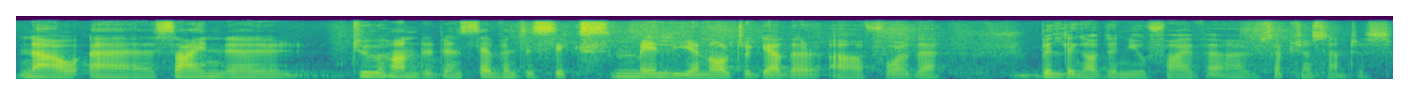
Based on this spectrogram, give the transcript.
now uh, signed uh, 276 million altogether uh, for the building of the new five uh, reception centers.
